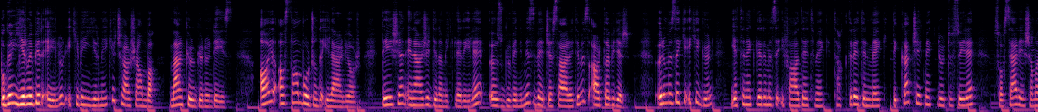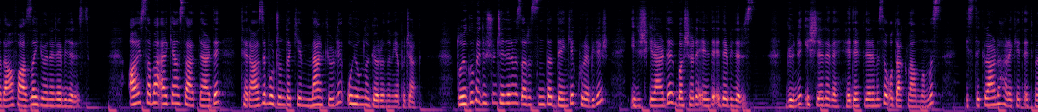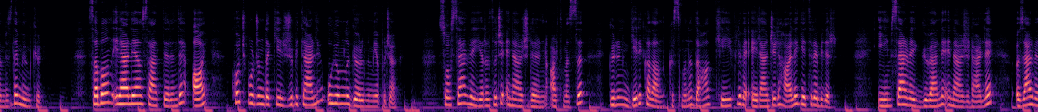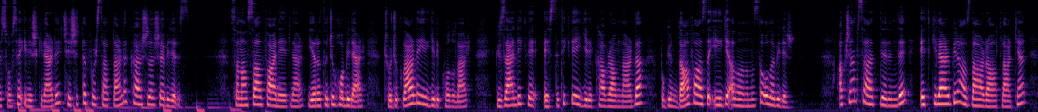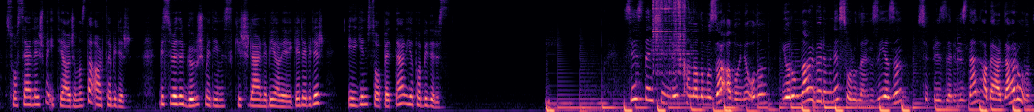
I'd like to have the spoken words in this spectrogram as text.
Bugün 21 Eylül 2022 Çarşamba, Merkür günündeyiz. Ay Aslan Burcu'nda ilerliyor. Değişen enerji dinamikleriyle özgüvenimiz ve cesaretimiz artabilir. Önümüzdeki iki gün yeteneklerimizi ifade etmek, takdir edilmek, dikkat çekmek dürtüsüyle sosyal yaşama daha fazla yönelebiliriz. Ay sabah erken saatlerde Terazi burcundaki Merkürle uyumlu görünüm yapacak. Duygu ve düşüncelerimiz arasında denge kurabilir, ilişkilerde başarı elde edebiliriz. Günlük işlere ve hedeflerimize odaklanmamız, istikrarlı hareket etmemiz de mümkün. Sabahın ilerleyen saatlerinde Ay, Koç burcundaki Jüpiter'le uyumlu görünüm yapacak. Sosyal ve yaratıcı enerjilerin artması, günün geri kalan kısmını daha keyifli ve eğlenceli hale getirebilir. İyimser ve güvenli enerjilerle özel ve sosyal ilişkilerde çeşitli fırsatlarla karşılaşabiliriz. Sanatsal faaliyetler, yaratıcı hobiler, çocuklarla ilgili konular, güzellik ve estetikle ilgili kavramlarda bugün daha fazla ilgi alanımızda olabilir. Akşam saatlerinde etkiler biraz daha rahatlarken sosyalleşme ihtiyacımız da artabilir. Bir süredir görüşmediğimiz kişilerle bir araya gelebilir, ilginç sohbetler yapabiliriz. Siz de şimdi kanalımıza abone olun, yorumlar bölümüne sorularınızı yazın, sürprizlerimizden haberdar olun.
